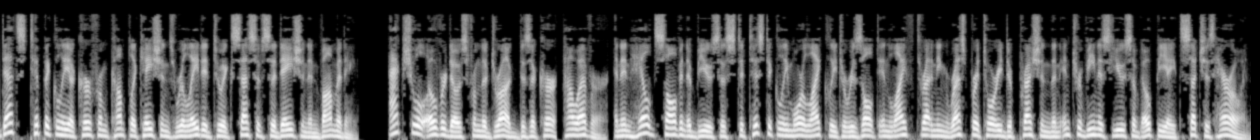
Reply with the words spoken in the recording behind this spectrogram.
Deaths typically occur from complications related to excessive sedation and vomiting. Actual overdose from the drug does occur, however, and inhaled solvent abuse is statistically more likely to result in life-threatening respiratory depression than intravenous use of opiates such as heroin.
